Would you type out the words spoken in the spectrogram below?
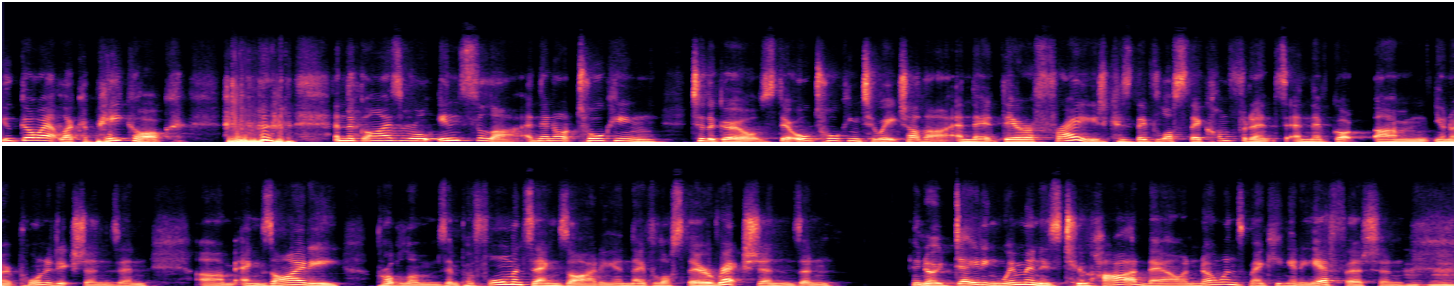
you go out like a peacock and the guys are all insular and they're not talking to the girls. They're all talking to each other and they're, they're afraid because they've lost their confidence and they've got um, you know porn addictions and um, anxiety problems and performance anxiety and they've lost their erections and you know, dating women is too hard now and no one's making any effort. And mm-hmm.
